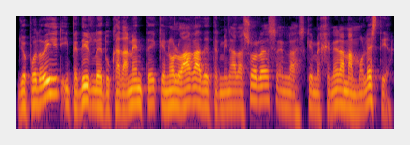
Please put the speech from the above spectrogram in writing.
Yo puedo ir y pedirle educadamente que no lo haga a determinadas horas en las que me genera más molestia,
